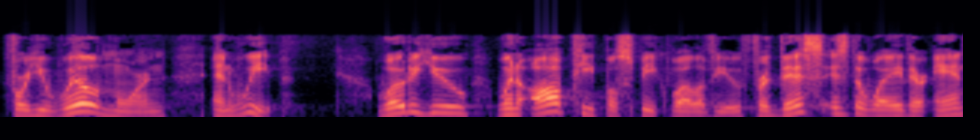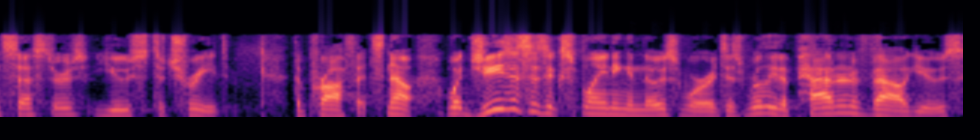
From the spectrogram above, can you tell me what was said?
for you will mourn and weep. Woe to you when all people speak well of you, for this is the way their ancestors used to treat the prophets. Now, what Jesus is explaining in those words is really the pattern of values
